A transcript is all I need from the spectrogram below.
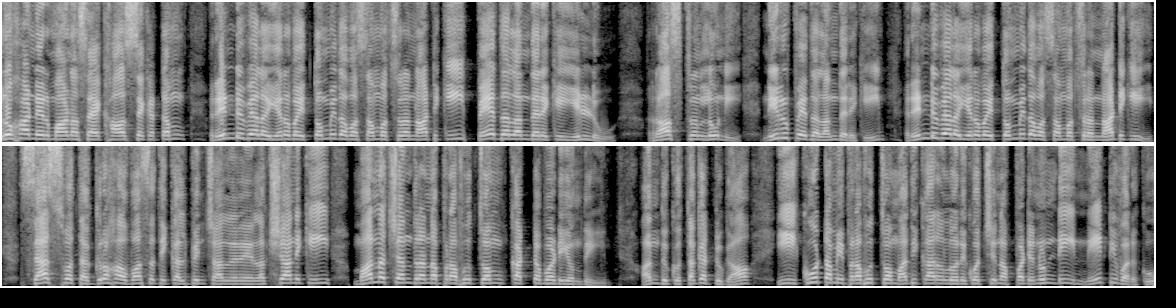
గృహ నిర్మాణ శాఖ శకటం రెండు వేల ఇరవై తొమ్మిదవ సంవత్సరం నాటికి పేదలందరికీ ఇళ్ళు. రాష్ట్రంలోని నిరుపేదలందరికీ రెండు వేల ఇరవై తొమ్మిదవ సంవత్సరం నాటికి శాశ్వత గృహ వసతి కల్పించాలనే లక్ష్యానికి మన చంద్రన్న ప్రభుత్వం కట్టబడి ఉంది. అందుకు తగట్టుగా ఈ కూటమి ప్రభుత్వం అధికారంలోనికి వచ్చినప్పటి నుండి నేటి వరకు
